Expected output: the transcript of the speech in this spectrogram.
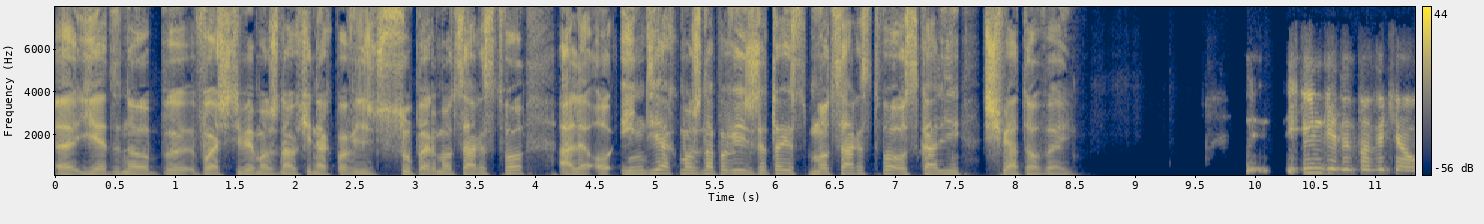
e, jedno właściwie można o Chinach powiedzieć supermocarstwo, ale o Indiach można powiedzieć, że to jest mocarstwo o skali światowej. Indie bym powiedział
